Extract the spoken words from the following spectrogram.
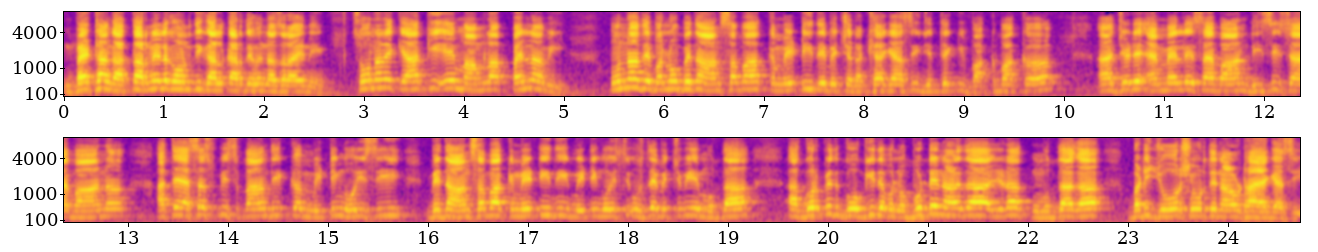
ਬੈਠਾਂਗਾ ਧਰਨੇ ਲਗਾਉਣ ਦੀ ਗੱਲ ਕਰਦੇ ਹੋਏ ਨਜ਼ਰ ਆਏ ਨੇ। ਸੋ ਉਹਨਾਂ ਨੇ ਕਿਹਾ ਕਿ ਇਹ ਮਾਮਲਾ ਪਹਿਲਾਂ ਵੀ ਉਹਨਾਂ ਦੇ ਵੱਲੋਂ ਵਿਧਾਨ ਸਭਾ ਕਮੇਟੀ ਦੇ ਵਿੱਚ ਰੱਖਿਆ ਗਿਆ ਸੀ ਜਿੱਥੇ ਕਿ ਵੱਖ-ਵੱਖ ਅ, ਜਿਹੜੇ ਐਮਐਲਏ ਸਾਹਿਬਾਨ ਡੀਸੀ ਸਾਹਿਬਾਨ ਅਤੇ ਐਸਐਸਪੀ ਸਾਹਿਬਾਨ ਦੀ ਇੱਕ ਮੀਟਿੰਗ ਹੋਈ ਸੀ। ਵਿਧਾਨ ਸਭਾ ਕਮੇਟੀ ਦੀ ਮੀਟਿੰਗ ਹੋਈ ਸੀ। ਉਸ ਦੇ ਵਿੱਚ ਵੀ ਇਹ ਮੁੱਦਾ ਗੁਰਪ੍ਰੀਤ ਗੋਗੀ ਦੇ ਵੱਲੋਂ ਬੁੱਢੇ ਨਾਲੇ ਦਾ ਜਿਹੜਾ ਮੁੱਦਾ ਗਾ ਬੜੀ ਜ਼ੋਰ ਸ਼ੋਰ ਦੇ ਨਾਲ ਉਠਾਇਆ ਗਿਆ ਸੀ।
